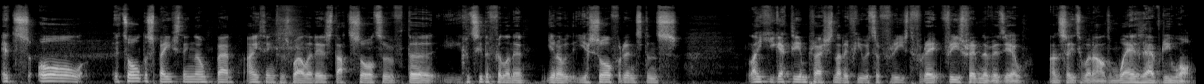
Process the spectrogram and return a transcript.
It's all it's all the space thing though, Ben. I think as well. It is that sort of the you can see the filling in. You know, you saw for instance, like you get the impression that if you were to freeze fra- freeze frame the video and say to Ronaldo, "Where's everyone?"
